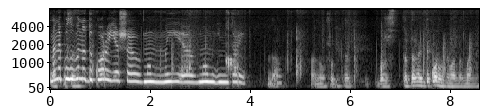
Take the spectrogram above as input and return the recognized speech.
У мене половина декору є ще в моєму, е, інвентарі. Да. А ну, що те? Боже, та та навіть декору нема нормально.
